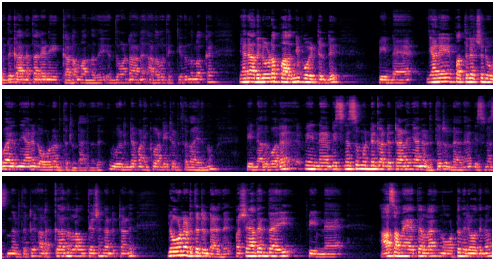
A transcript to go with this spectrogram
എന്ത് കാരണത്താലാണ് ഈ കടം വന്നത്? എന്തുകൊണ്ടാണ് അടവ് തെറ്റിയത് എന്നുള്ളതൊക്കെ ഞാൻ അതിലൂടെ പറഞ്ഞു പോയിട്ടുണ്ട്. പിന്നെ ഞാൻ പത്ത് ലക്ഷം രൂപയായിരുന്നു ഞാൻ ലോൺ എടുത്തിട്ടുണ്ടായിരുന്നത്. വീടിന്റെ പണിക്ക് വേണ്ടിയിട്ട് എടുത്തതായിരുന്നു. പിന്നെ അതുപോലെ പിന്നെ ബിസിനസ് മുന്നിൽ കണ്ടിട്ടാണ് ഞാൻ എടുത്തിട്ടുണ്ടായിരുന്നത്. ബിസിനസ് നിന്ന് എടുത്തിട്ട് അടക്കുക എന്നുള്ള ഉദ്ദേശം കണ്ടിട്ടാണ് ലോൺ എടുത്തിട്ടുണ്ടായിരുന്നത്. പക്ഷേ അതെന്തായി? പിന്നെ ആ സമയത്തുള്ള നോട്ട് നിരോധനം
